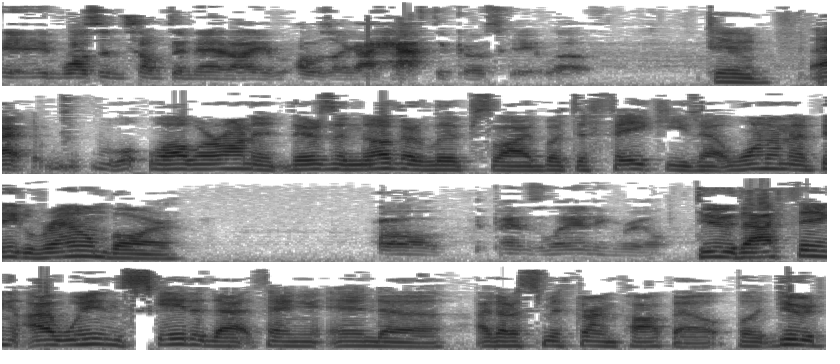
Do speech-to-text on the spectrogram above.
it, it wasn't something that I, I was like, I have to go skate love. Dude, I, w- while we're on it, there's another lip slide, but the fakie, that one on that big round bar. Oh, the Penn's Landing rail. Dude, that thing, I went and skated that thing and, uh, I got a Smith grind pop out. But dude,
